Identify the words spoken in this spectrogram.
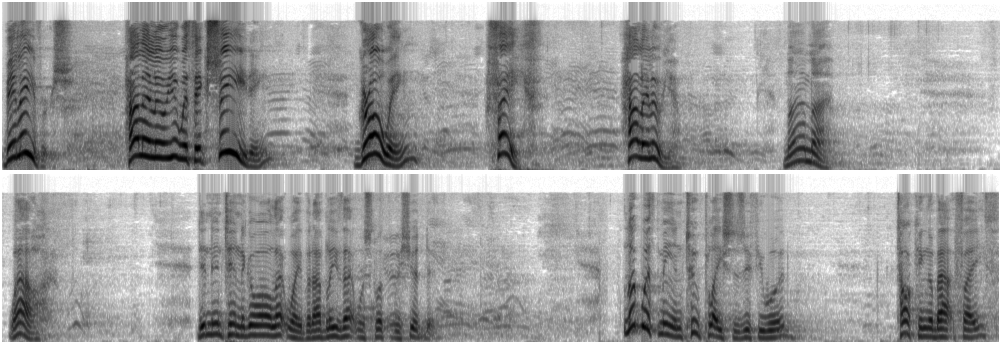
believers. Hallelujah, with exceeding, growing faith. Hallelujah. My, my. Wow. Didn't intend to go all that way, but I believe that was what we should do. Look with me in two places, if you would, talking about faith.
